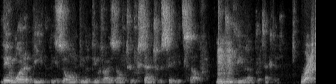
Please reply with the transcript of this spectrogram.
they wanted the, the zone, the demilitarized zone to extend to the city itself Mhm, leave it unprotected. Right.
